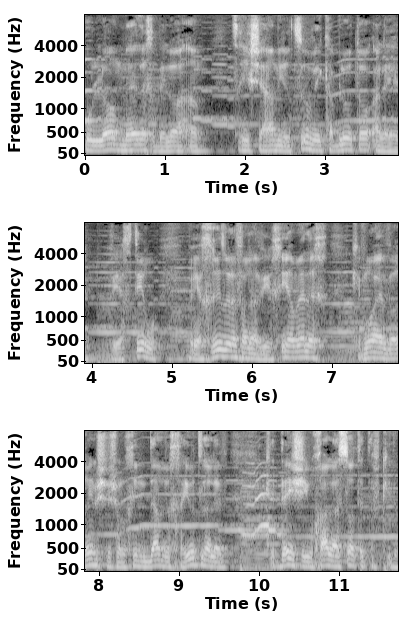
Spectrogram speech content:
הוא לא מלך בלא העם. צריך שהעם ירצו ויקבלו אותו עליהם, ויכתירו, ויכריזו לפניו, יחי המלך, כמו האיברים ששולחים דם וחיות ללב, כדי שיוכל לעשות את תפקידו.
